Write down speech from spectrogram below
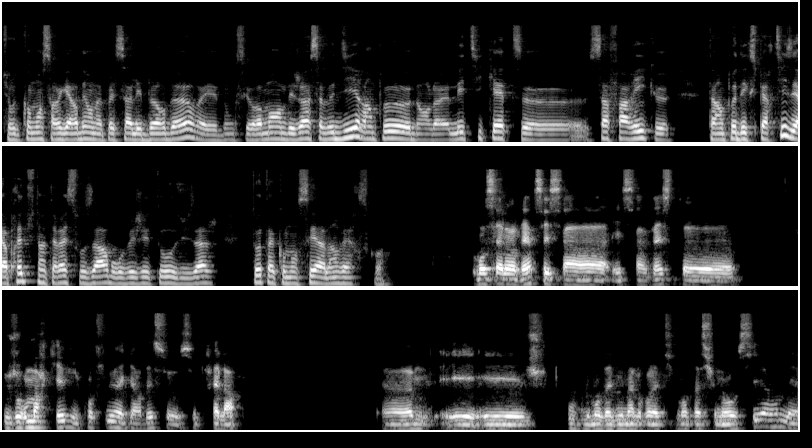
Tu commences à regarder, on appelle ça les birders, et donc c'est vraiment déjà, ça veut dire un peu dans l'étiquette euh, safari que tu as un peu d'expertise, et après, tu t'intéresses aux arbres, aux végétaux, aux usages. Toi, tu as commencé à l'inverse, quoi. C'est à l'inverse et ça, et ça reste euh, toujours marqué. Je continue à garder ce, trait-là. Euh, et, je trouve le monde animal relativement passionnant aussi, hein, mais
